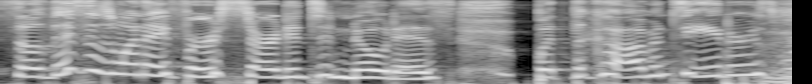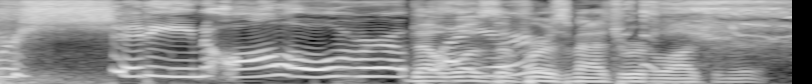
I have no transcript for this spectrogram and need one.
So this is when I first started to notice, but the commentators were shitting all over a That player. was the first match we were watching. It.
